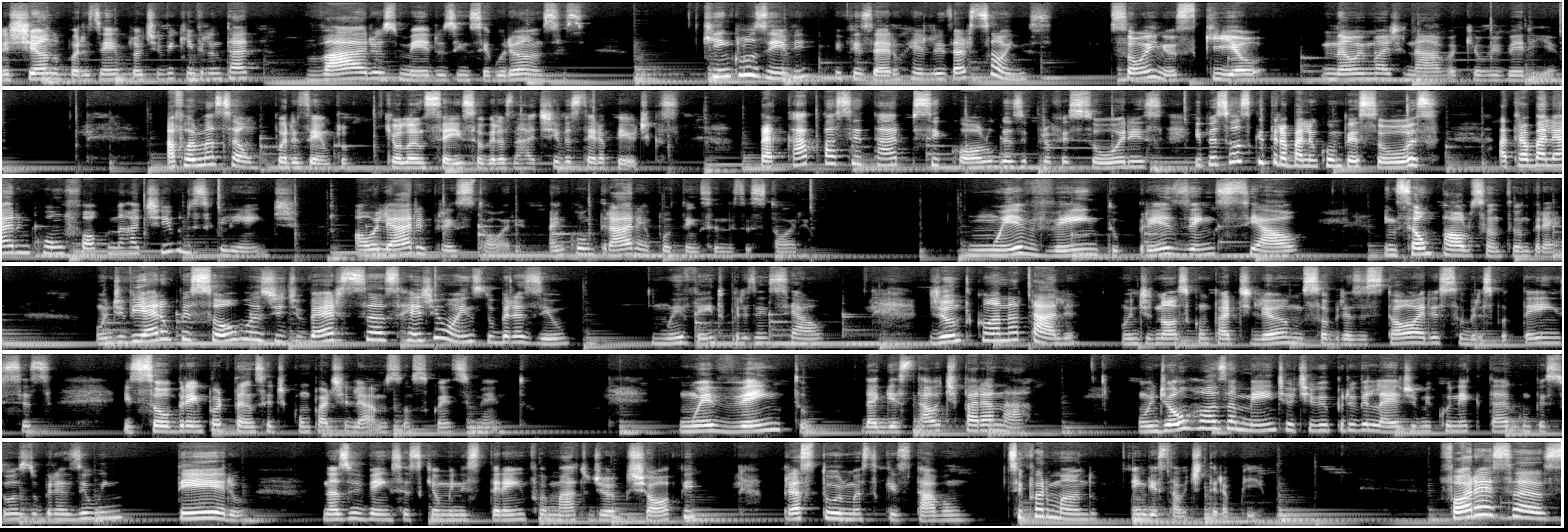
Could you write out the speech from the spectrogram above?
Neste ano, por exemplo, eu tive que enfrentar vários medos e inseguranças que, inclusive, me fizeram realizar sonhos. Sonhos que eu não imaginava que eu viveria. A formação, por exemplo, que eu lancei sobre as narrativas terapêuticas, para capacitar psicólogas e professores e pessoas que trabalham com pessoas a trabalharem com o foco narrativo desse cliente, a olharem para a história, a encontrarem a potência nessa história. Um evento presencial em São Paulo, Santo André, onde vieram pessoas de diversas regiões do Brasil. Um evento presencial junto com a Natália, onde nós compartilhamos sobre as histórias, sobre as potências e sobre a importância de compartilharmos nosso conhecimento. Um evento da Gestalt Paraná, onde honrosamente eu tive o privilégio de me conectar com pessoas do Brasil inteiro nas vivências que eu ministrei em formato de workshop para as turmas que estavam se formando em Gestalt Terapia. Fora essas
